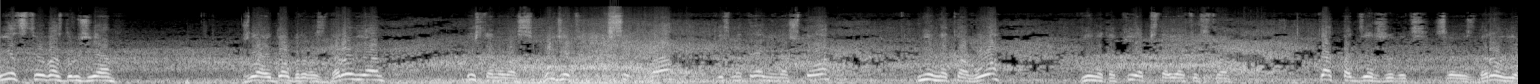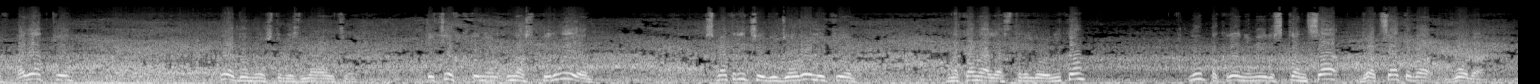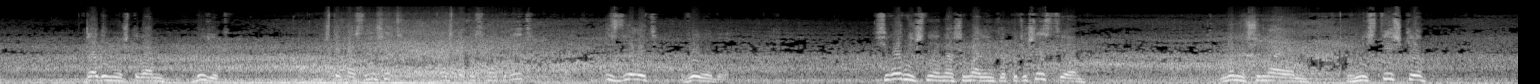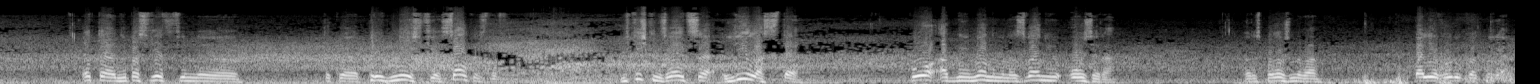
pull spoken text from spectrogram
Приветствую вас, друзья! Желаю доброго здоровья! Пусть оно у вас будет всегда, несмотря ни на что, ни на кого, ни на какие обстоятельства. Как поддерживать свое здоровье в порядке, я думаю, что вы знаете. Для тех, кто у нас впервые, смотрите видеоролики на канале Астралионика, ну, по крайней мере, с конца 2020 года. Я думаю, что вам будет что послушать, на что посмотреть и сделать выводы. Сегодняшнее наше маленькое путешествие мы начинаем в местечке. Это непосредственное такое предместье Салкостов. Местечко называется Лиласте по одноименному названию озера, расположенного по левую руку от меня.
